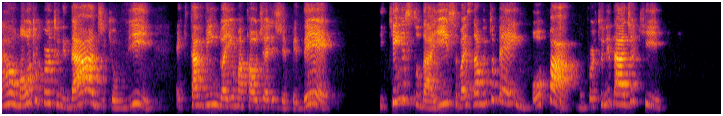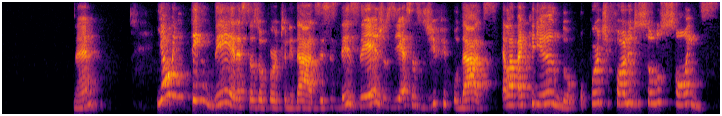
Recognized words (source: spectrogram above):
Ah, uma outra oportunidade que eu vi é que está vindo aí uma tal de LGPD e quem estudar isso vai se dar muito bem. Opa, oportunidade aqui. Né? E ao entender essas oportunidades, esses desejos e essas dificuldades, ela vai criando o portfólio de soluções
